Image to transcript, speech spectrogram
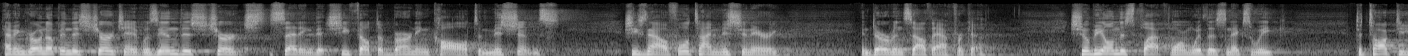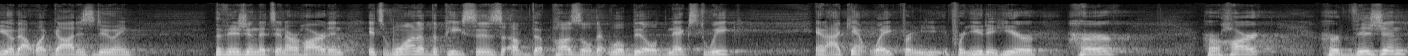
Having grown up in this church, and it was in this church setting that she felt a burning call to missions. She's now a full time missionary in Durban, South Africa. She'll be on this platform with us next week to talk to you about what God is doing, the vision that's in her heart, and it's one of the pieces of the puzzle that we'll build next week and I can't wait for you, for you to hear her, her heart, her vision,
